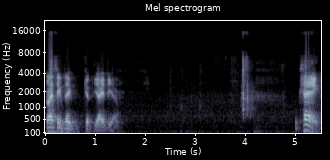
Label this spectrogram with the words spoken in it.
but I think they get the idea. Okay,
